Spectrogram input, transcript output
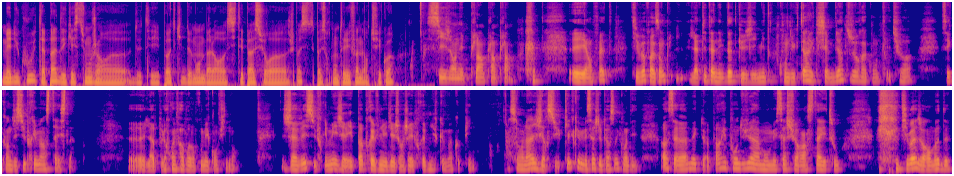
Mais du coup, t'as pas des questions genre euh, de tes potes qui te demandent, bah alors si t'es pas sur, euh, je sais pas, si t'es pas sur ton téléphone, alors tu fais quoi? Si, j'en ai plein, plein, plein. et en fait, tu vois, par exemple, la petite anecdote que j'ai mis dans le conducteur et que j'aime bien toujours raconter, tu vois, c'est quand j'ai supprimé Insta et Snap. la, la première fois pendant le premier confinement. J'avais supprimé, j'avais pas prévenu les gens, j'avais prévenu que ma copine à ce moment-là, j'ai reçu quelques messages de personnes qui m'ont dit Ah, oh, ça va, mec, tu n'as pas répondu à mon message sur Insta et tout. tu vois, genre en mode,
